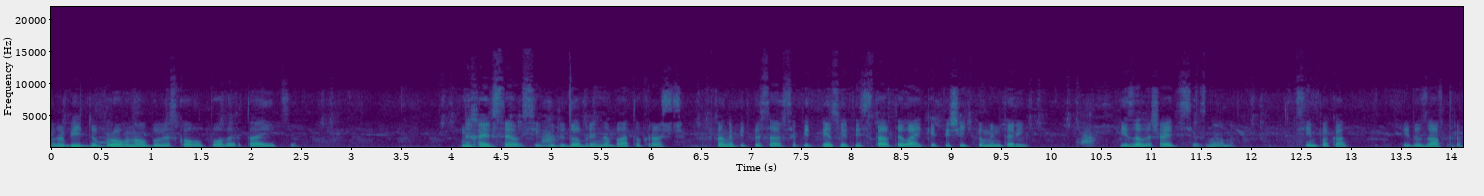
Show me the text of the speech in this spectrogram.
робіть добро, воно обов'язково повертається. Нехай все у всіх буде добре, набагато краще. Хто не підписався, підписуйтесь, ставте лайки, пишіть коментарі і залишайтеся з нами. Всім пока і до завтра.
